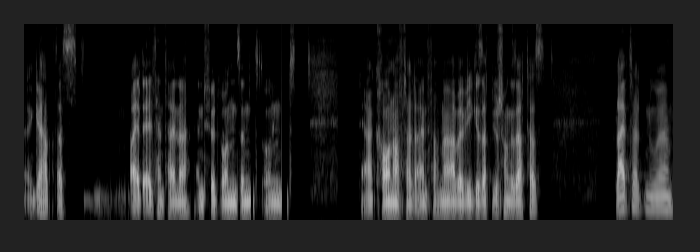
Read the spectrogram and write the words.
äh, gehabt, dass beide Elternteile entführt worden sind und ja, grauenhaft halt einfach, ne? Aber wie gesagt, wie du schon gesagt hast, bleibt halt nur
